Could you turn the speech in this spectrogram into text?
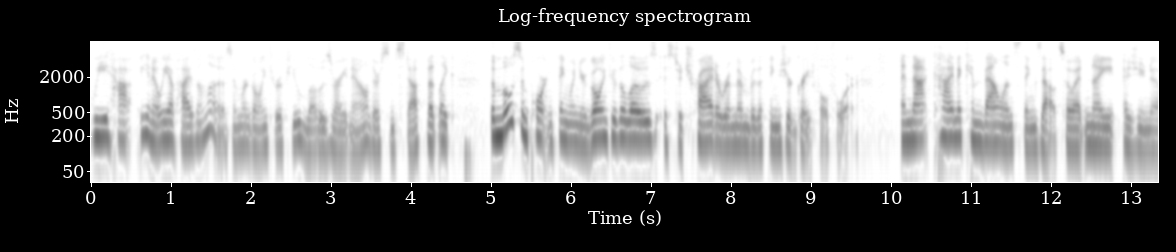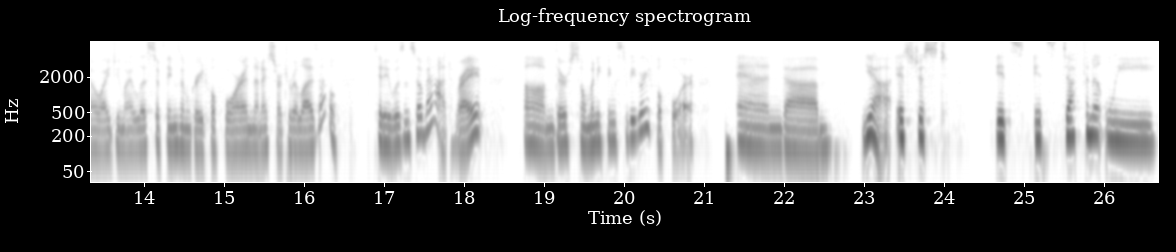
we have, you know, we have highs and lows, and we're going through a few lows right now. There's some stuff, but like the most important thing when you're going through the lows is to try to remember the things you're grateful for. And that kind of can balance things out. So at night, as you know, I do my list of things I'm grateful for, and then I start to realize, oh, today wasn't so bad, right? Um, there's so many things to be grateful for, and um, yeah, it's just it's it's definitely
